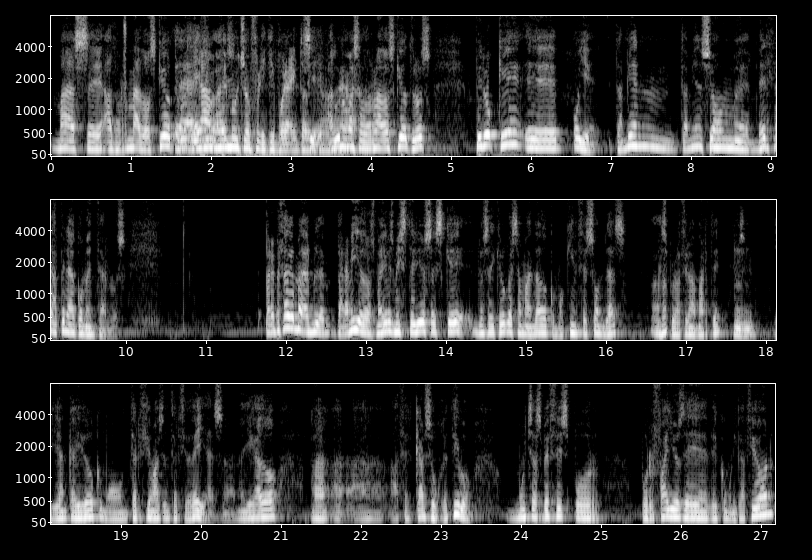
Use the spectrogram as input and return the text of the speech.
más eh, adornados que otros, hay, digamos. hay mucho friki por ahí Sí, todavía. algunos más adornados que otros, pero que, eh, oye, también, también son, eh, merece la pena comentarlos. Para empezar, para mí, los mayores misterios es que, no sé, creo que se han mandado como 15 sondas de exploración a Marte y han caído como un tercio más de un tercio de ellas. No han llegado a, a- a acercar su objetivo. Muchas veces por, por fallos de, de comunicación,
